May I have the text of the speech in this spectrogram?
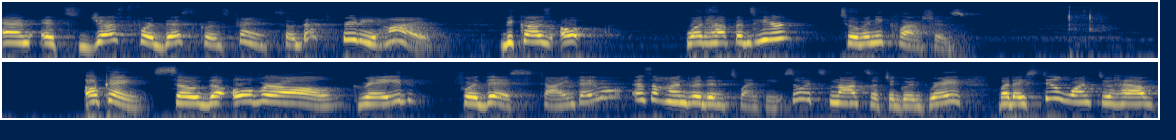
and it's just for this constraint. So that's pretty high because oh, what happens here? Too many clashes. Okay, so the overall grade for this timetable is 120. So it's not such a good grade, but I still want to have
